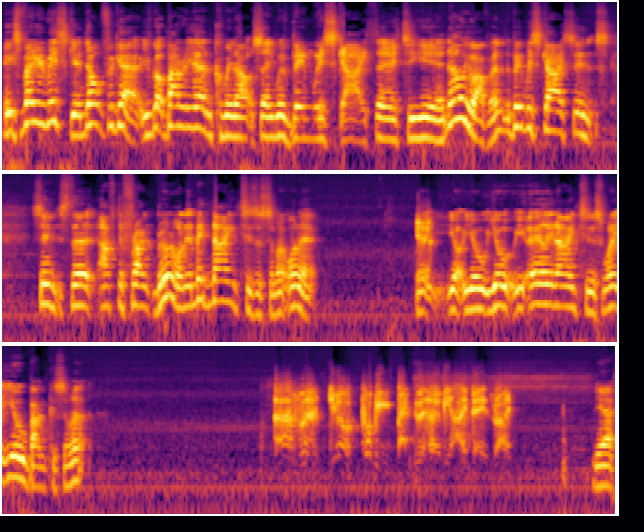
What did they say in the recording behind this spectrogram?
it's very risky. And don't forget, you've got Barry Hearn coming out saying we've been with Sky 30 years. No, you haven't. They've been with Sky since since the after Frank Bruno, in the mid 90s or something, wasn't it? Yeah. You, you, you, you early 90s, wasn't it? Eubank or something? Uh, you know, probably back to the Herbie Hide days, right? Yeah,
